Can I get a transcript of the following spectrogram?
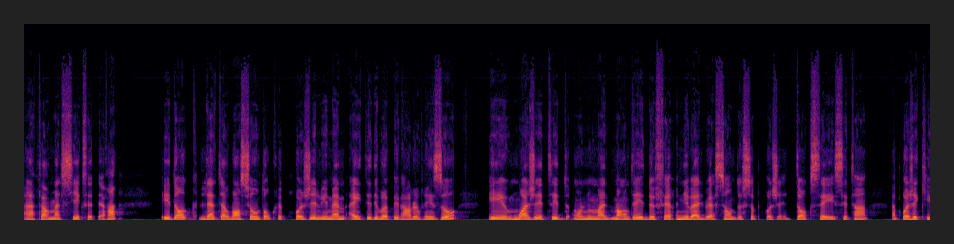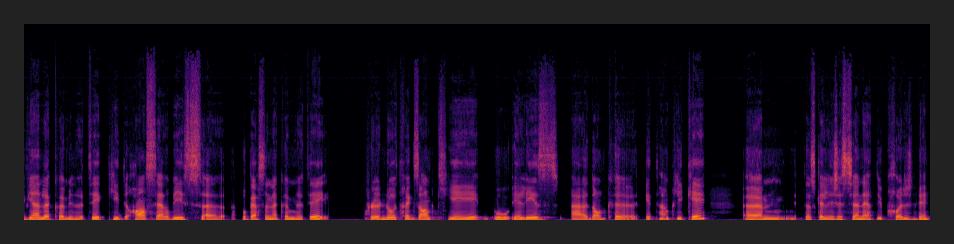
la pharmacie, etc. Et donc, l'intervention, donc le projet lui-même a été développé par le réseau. Et moi, j'ai été, on m'a demandé de faire une évaluation de ce projet. Donc, c'est un, un projet qui vient de la communauté, qui rend service euh, aux personnes de la communauté. L'autre exemple qui est où Elise donc, euh, est impliquée, euh, parce qu'elle est gestionnaire du projet,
